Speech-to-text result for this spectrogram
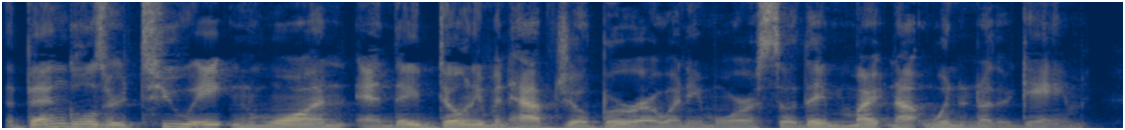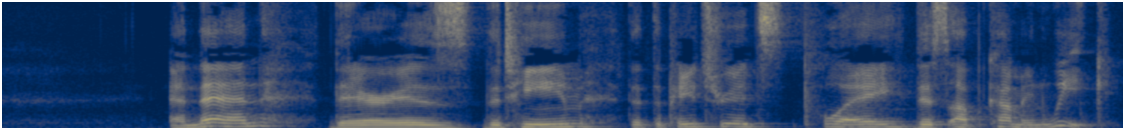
The Bengals are 2 8 and 1, and they don't even have Joe Burrow anymore, so they might not win another game. And then there is the team that the Patriots play this upcoming week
